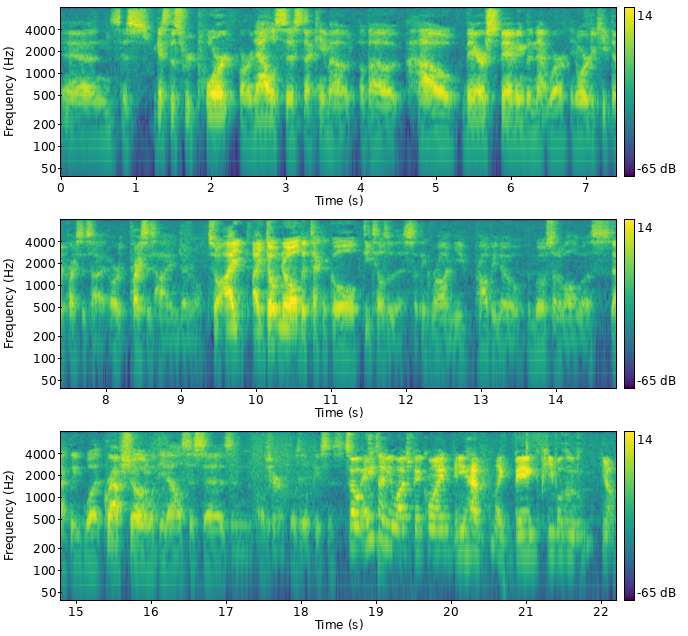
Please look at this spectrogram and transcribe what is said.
And this I guess this report or analysis that came out about how they're spamming the network in order to keep their prices high or prices high in general. So I I don't know all the technical details of this. I think Ron, you probably know the most out of all of us exactly what graphs show and what the analysis says and all the, Sure. those little pieces. So anytime you watch Bitcoin and you have like big people who you know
